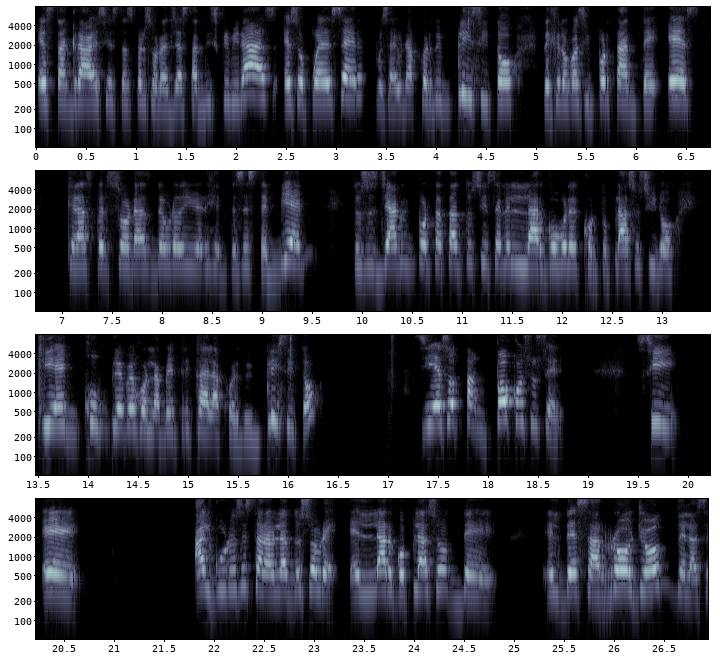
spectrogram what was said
es tan grave si estas personas ya están discriminadas. Eso puede ser, pues hay un acuerdo implícito de que lo más importante es que las personas neurodivergentes estén bien. Entonces ya no importa tanto si es en el largo o en el corto plazo, sino quién cumple mejor la métrica del acuerdo implícito. Si eso tampoco sucede, si eh, algunos están hablando sobre el largo plazo de el desarrollo de las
